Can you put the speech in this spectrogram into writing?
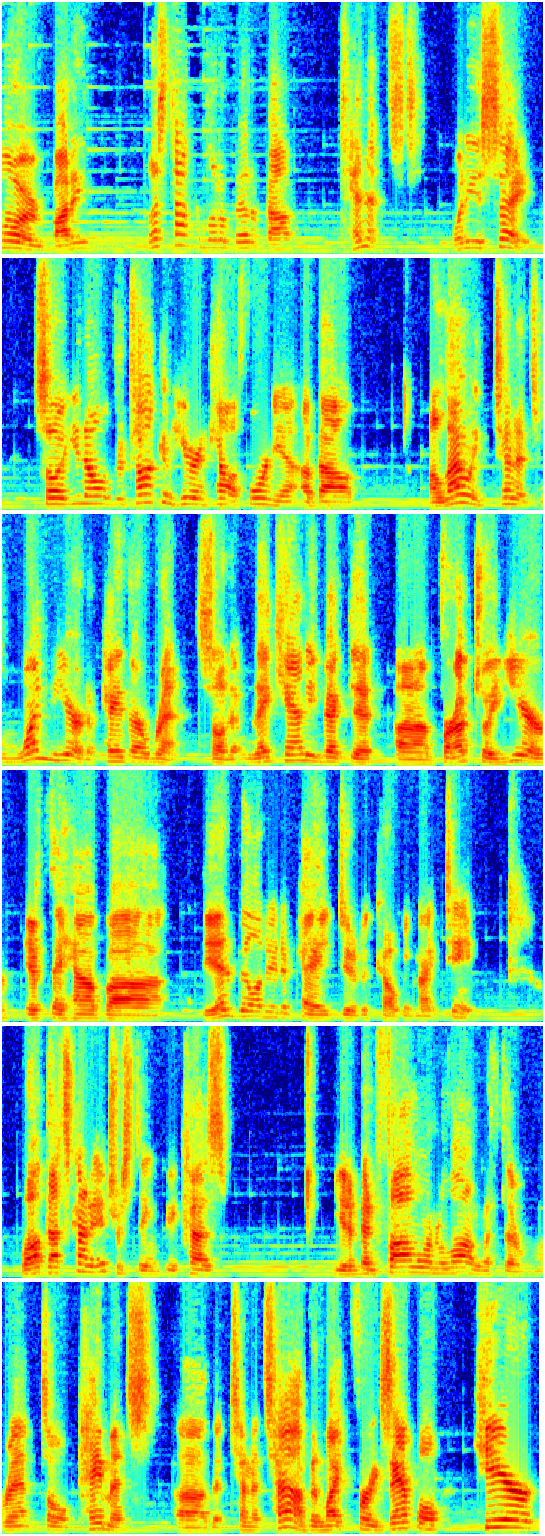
Hello, everybody. Let's talk a little bit about tenants. What do you say? So, you know, they're talking here in California about allowing tenants one year to pay their rent so that they can't evict it um, for up to a year if they have uh, the inability to pay due to COVID 19. Well, that's kind of interesting because you'd have been following along with the rental payments uh, that tenants have. And, like, for example, here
